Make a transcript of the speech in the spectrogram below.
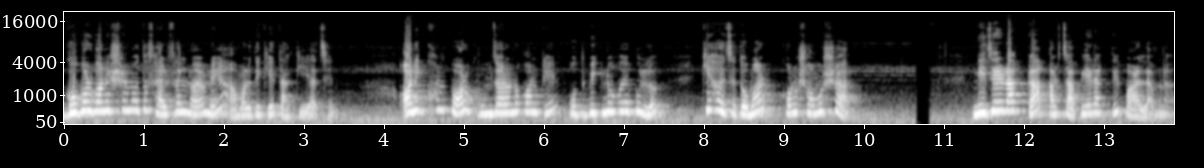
গোবর গণেশের মতো ফ্যালফ্যাল নয়নে আমার দিকে তাকিয়ে আছেন। অনেকক্ষণ পর ঘুম জড়ানো কণ্ঠে উদ্বিগ্ন হয়ে বলল, কি হয়েছে তোমার? কোনো সমস্যা? নিজের রাগটা আর চাপিয়ে রাখতে পারলাম না।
